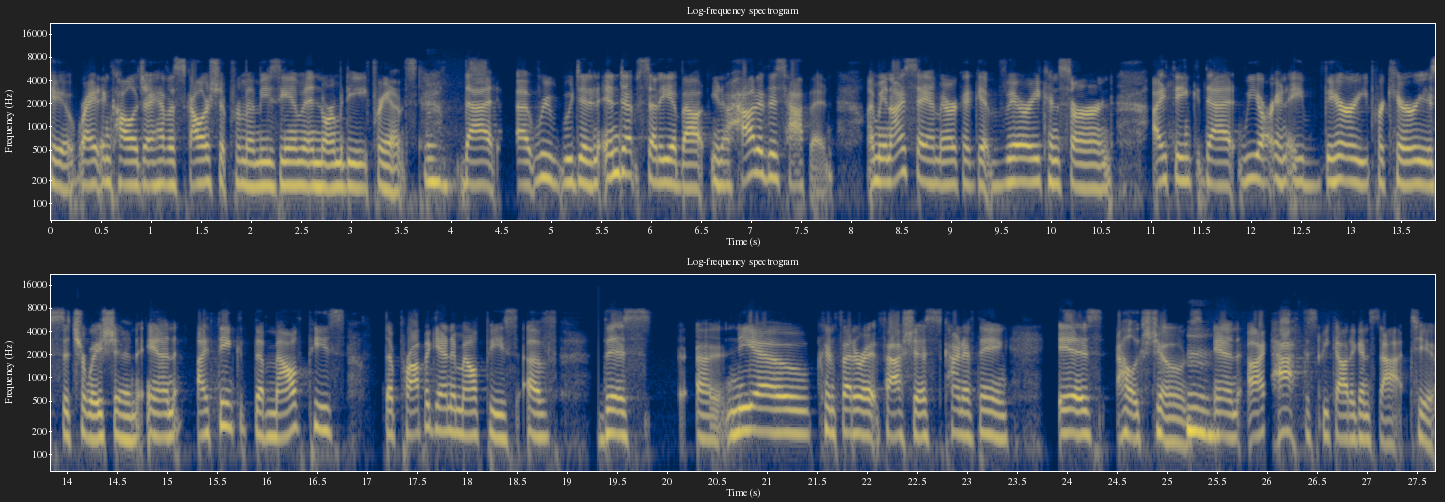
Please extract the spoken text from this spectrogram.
II, right, in college. I have a scholarship from a museum in Normandy, France, mm. that uh, we, we did an in-depth study about, you know, how did this happen? I mean, I say America get very concerned. I think that we are in a very precarious situation. And I think the mouthpiece, the propaganda mouthpiece of this uh, neo Confederate fascist kind of thing is Alex Jones. Mm. And I have to speak out against that too.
